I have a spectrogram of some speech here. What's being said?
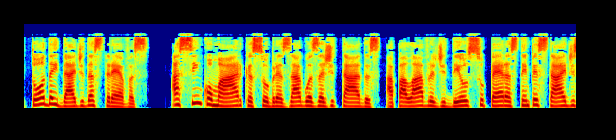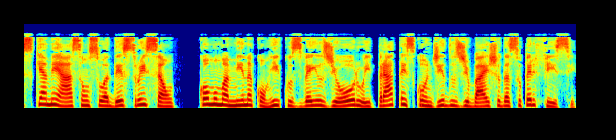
toda a Idade das Trevas. Assim como a arca sobre as águas agitadas, a palavra de Deus supera as tempestades que ameaçam sua destruição, como uma mina com ricos veios de ouro e prata escondidos debaixo da superfície.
